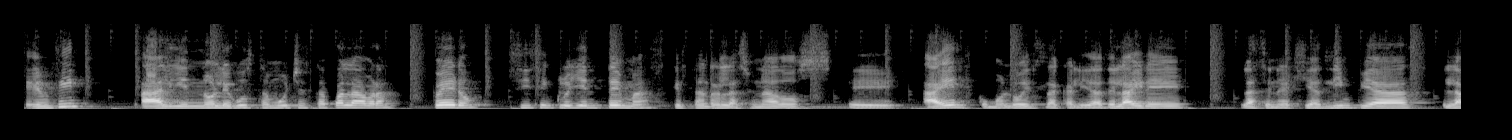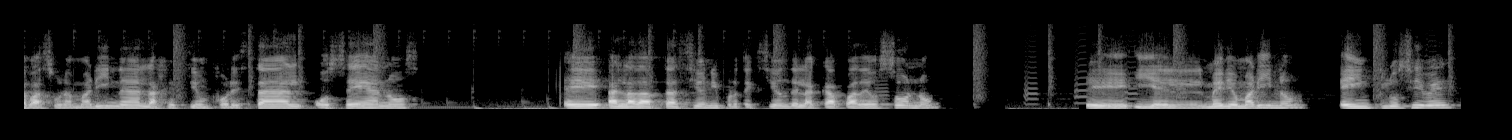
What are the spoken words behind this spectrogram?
En fin, a alguien no le gusta mucho esta palabra, pero sí se incluyen temas que están relacionados eh, a él, como lo es la calidad del aire, las energías limpias, la basura marina, la gestión forestal, océanos, eh, a la adaptación y protección de la capa de ozono eh, y el medio marino, e inclusive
